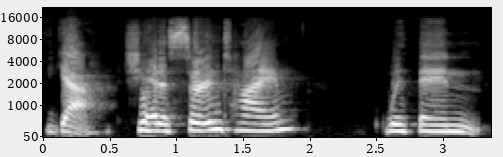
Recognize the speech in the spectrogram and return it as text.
Yeah, she had a certain time within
